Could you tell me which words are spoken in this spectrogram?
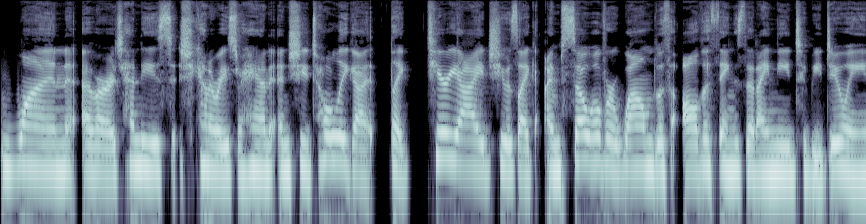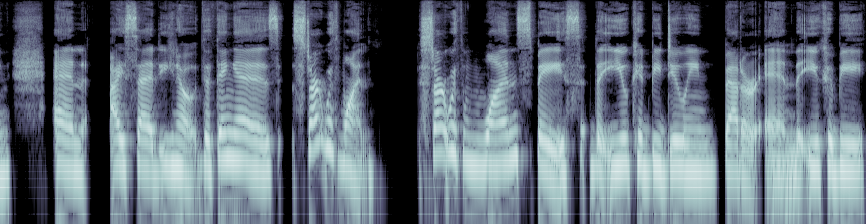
one of our attendees, she kind of raised her hand and she totally got like teary eyed. She was like, I'm so overwhelmed with all the things that I need to be doing. And I said, you know, the thing is, start with one start with one space that you could be doing better in, that you could be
